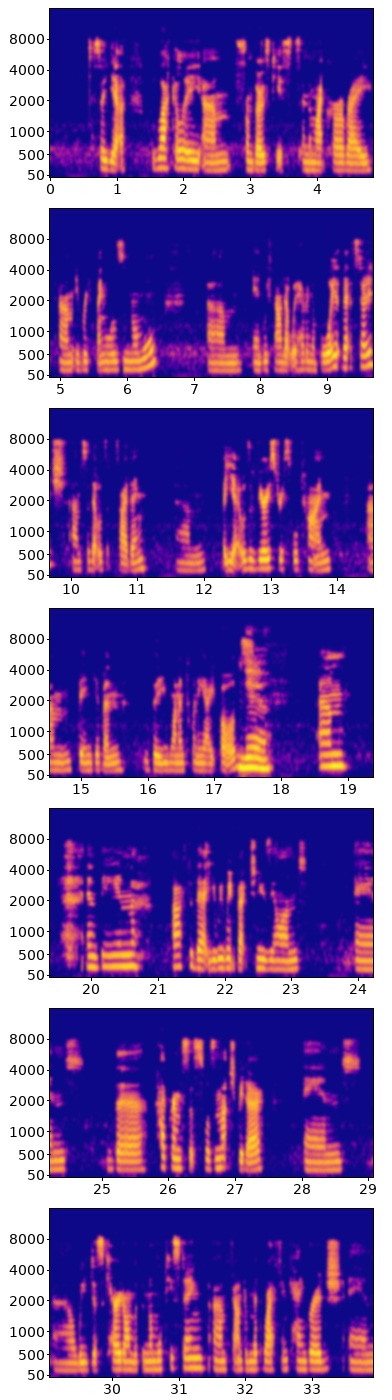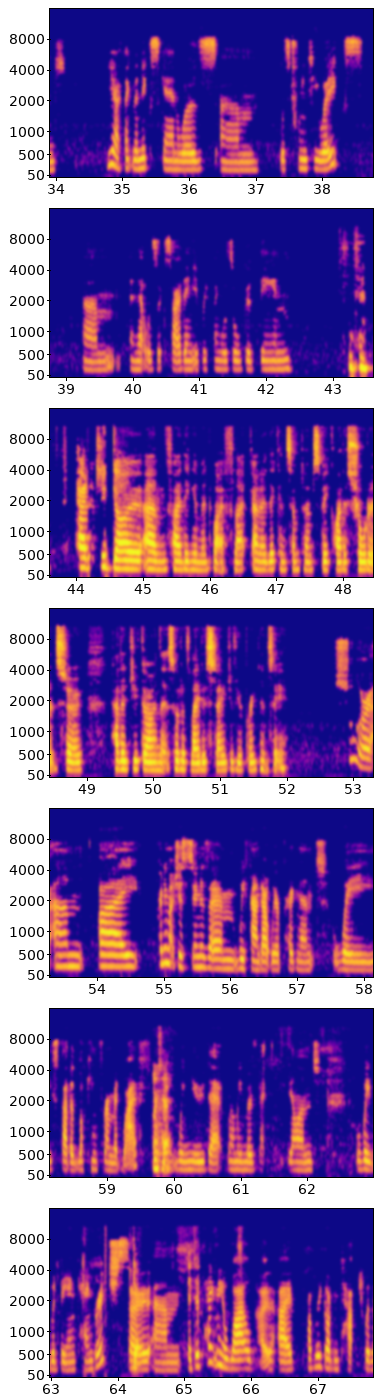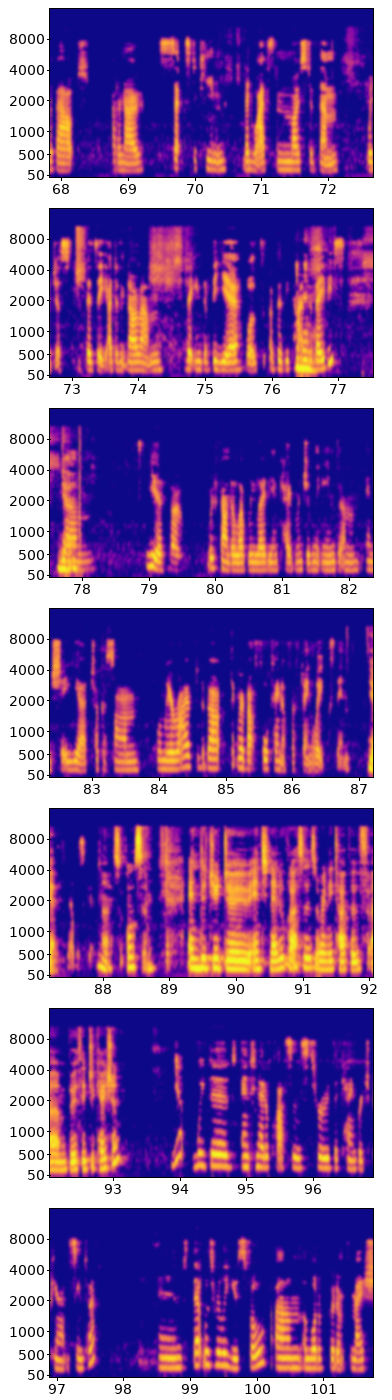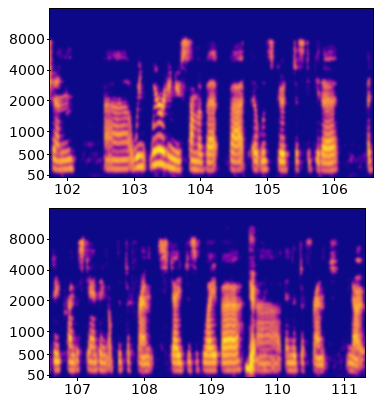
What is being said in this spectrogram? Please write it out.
so yeah, luckily um, from those tests and the microarray, um, everything was normal, um, and we found out we're having a boy at that stage. Um, so that was exciting. Um, but yeah, it was a very stressful time being given the one in twenty-eight odds. Yeah. and then after that, yeah, we went back to New Zealand, and the hyperemesis was much better, and uh, we just carried on with the normal testing. Um, found a midwife in Cambridge, and yeah, I think the next scan was um, was 20 weeks, um, and that was exciting. Everything was all good then. How did you go um, finding a midwife? Like, I know there can sometimes be quite a shortage. So, how did you go in that sort of later stage of your pregnancy? Sure. Um, I pretty much as soon as um, we found out we were pregnant, we started looking for a midwife. Okay. Um, we knew that when we moved back to New Zealand, we would be in Cambridge. So yep. um, it did take me a while though. I probably got in touch with about, I don't know, six to 10 midwives, and most of them were just busy. I didn't know um, the end of the year was a busy time mm-hmm. for babies. Yeah. Um, yeah, so we found a lovely lady in Cambridge in the end, um, and she yeah took us on when we arrived at about, I think we are about 14 or 15 weeks then. Yeah. So that was good. Nice. Awesome. And did you do antenatal classes or any type of um, birth education? Yep, we did antenatal classes through the Cambridge Parent Centre, and that was really useful. Um, a lot of good information. Uh, we, we already knew some of it, but it was good just to get a, a deeper understanding of the different stages of labour yeah. uh, and the different, you know,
